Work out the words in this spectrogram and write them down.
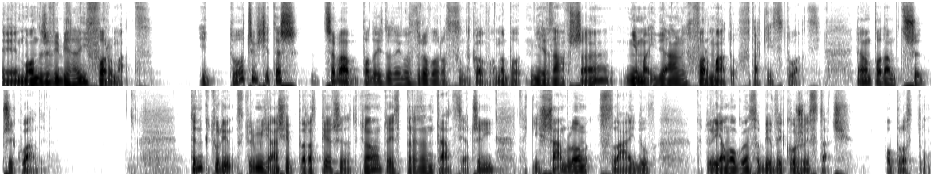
y, mądrze wybierali format. I tu oczywiście też trzeba podejść do tego zdroworozsądkowo, no bo nie zawsze nie ma idealnych formatów w takiej sytuacji. Ja wam podam trzy przykłady. Ten, który, z którym ja się po raz pierwszy zetknąłem, to jest prezentacja, czyli taki szablon slajdów, który ja mogłem sobie wykorzystać. Po prostu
